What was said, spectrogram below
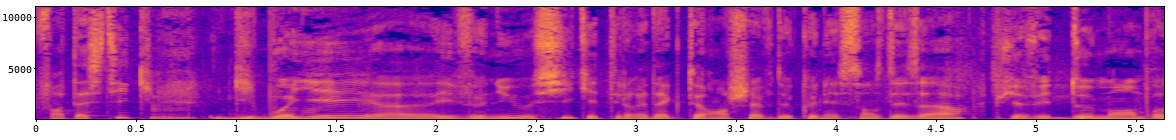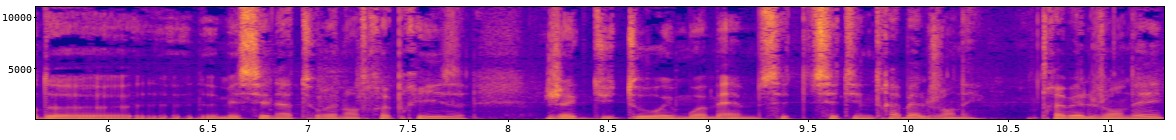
fantastique. Mm. Guy Boyer euh, est venu aussi, qui était le rédacteur en chef de Connaissance des Arts. Puis il y avait deux membres de, de Mécénat Tourelle Entreprise, Jacques Dutot et moi-même. C'était une très belle journée. Très belle journée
